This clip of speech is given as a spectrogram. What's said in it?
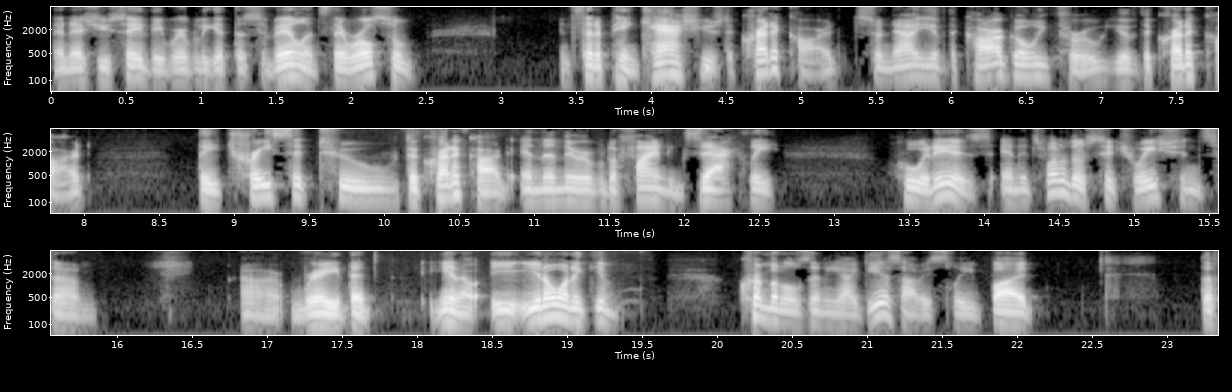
and as you say, they were able to get the surveillance. They were also instead of paying cash, used a credit card. So now you have the car going through, you have the credit card they trace it to the credit card and then they're able to find exactly who it is. And it's one of those situations um, uh, ray that you know you, you don't want to give criminals any ideas obviously but the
